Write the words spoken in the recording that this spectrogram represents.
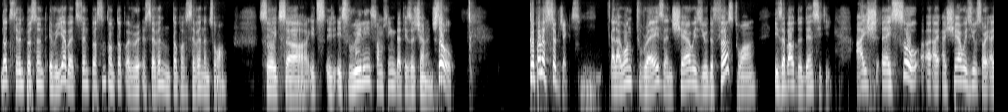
Not 7% every year, but 10% on top of seven, on top of seven and so on. So it's uh, it's it's really something that is a challenge. So, couple of subjects that I want to raise and share with you. The first one is about the density. I, I saw, I, I, share with you, sorry, I,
